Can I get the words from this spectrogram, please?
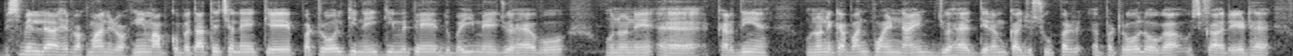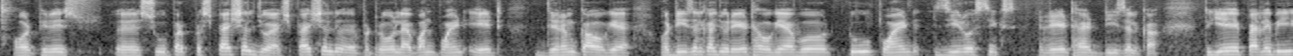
बिसमीम आपको बताते चलें कि पेट्रोल की नई कीमतें दुबई में जो है वो उन्होंने कर दी हैं। उन्होंने कहा 1.9 जो है दिरम का जो सुपर पेट्रोल होगा उसका रेट है और फिर सुपर स्पेशल जो है, स्पेशल पेट्रोल है 1.8 दिरम का हो गया और डीज़ल का जो रेट हो गया वो 2.06 रेट है डीज़ल का। तो ये पहले भी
